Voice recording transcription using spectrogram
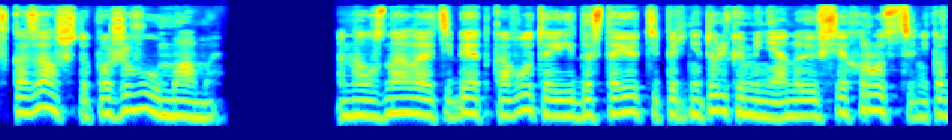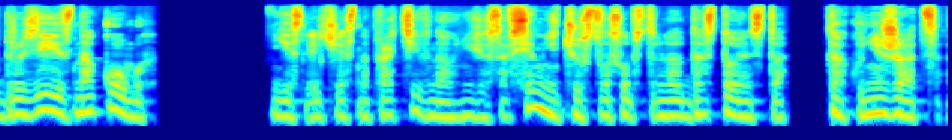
Сказал, что поживу у мамы. Она узнала о тебе от кого-то и достает теперь не только меня, но и всех родственников, друзей и знакомых. Если честно, противно, у нее совсем не чувство собственного достоинства. Так унижаться.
